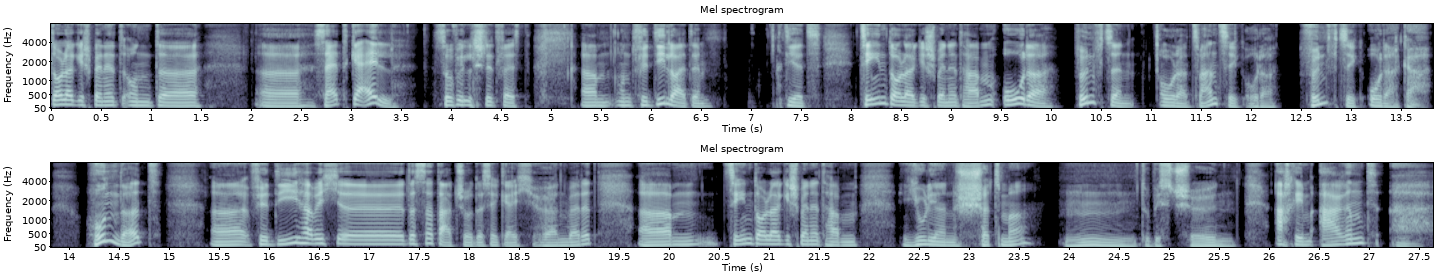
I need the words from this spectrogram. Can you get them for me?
Dollar gespendet und äh, äh, seid geil. So viel steht fest. Ähm, und für die Leute, die jetzt 10 Dollar gespendet haben oder 15 oder 20 oder 50 oder gar 100, äh, für die habe ich äh, das Sadacho, das ihr gleich hören werdet. Ähm, 10 Dollar gespendet haben Julian Schöttmer. Mm, du bist schön. Achim Arndt, ah,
